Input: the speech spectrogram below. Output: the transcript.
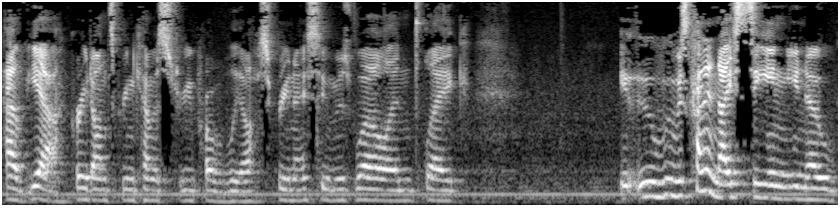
have yeah great on screen chemistry, probably off screen I assume as well, and like it, it was kind of nice seeing you know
